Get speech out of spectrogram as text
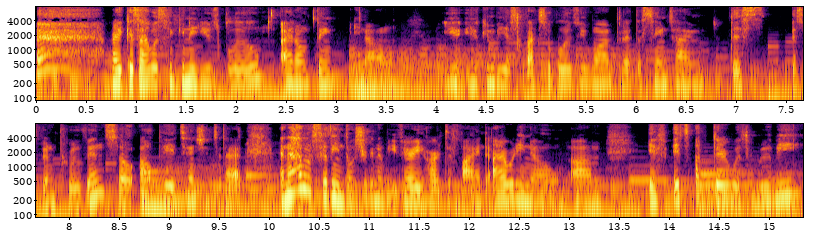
right? Because I was thinking to use blue. I don't think, you know, you, you can be as flexible as you want, but at the same time, this has been proven. So I'll pay attention to that. And I have a feeling those are going to be very hard to find. I already know um, if it's up there with ruby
